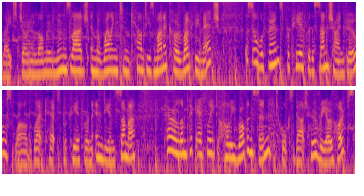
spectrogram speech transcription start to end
Late Jonah Lomu looms large in the Wellington Counties Manukau rugby match. The Silver Ferns prepare for the Sunshine Girls, while the Black Caps prepare for an Indian summer. Paralympic athlete Holly Robinson talks about her Rio hopes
